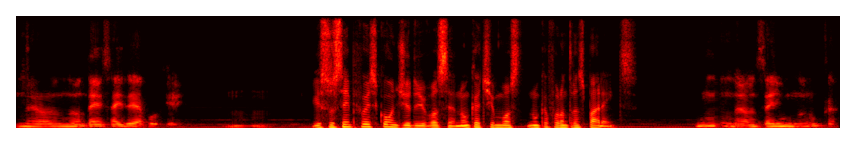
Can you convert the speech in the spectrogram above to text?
Não, não tenho essa ideia por quê. Uhum. Isso sempre foi escondido de você, nunca te most... nunca foram transparentes. Não, sei nunca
